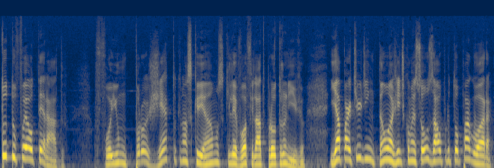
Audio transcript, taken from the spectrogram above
tudo foi alterado foi um projeto que nós criamos que levou a Filato para outro nível. E a partir de então a gente começou a usar o Protopo Agora.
